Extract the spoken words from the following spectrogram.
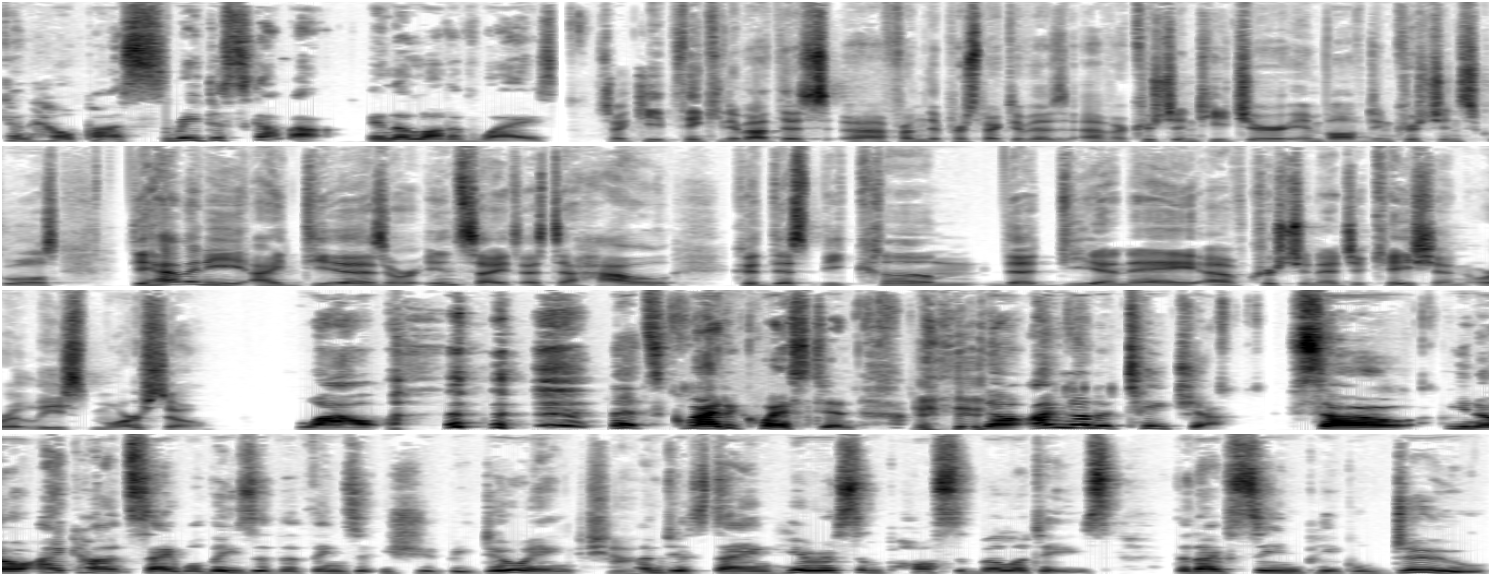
can help us rediscover in a lot of ways. So I keep thinking about this uh, from the perspective as, of a Christian teacher involved in Christian schools. Do you have any ideas or insights as to how could this become the DNA of Christian education, or at least more so? Wow, that's quite a question. now, I'm not a teacher. So, you know, I can't say, well, these are the things that you should be doing. Sure. I'm just saying, here are some possibilities that I've seen people do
